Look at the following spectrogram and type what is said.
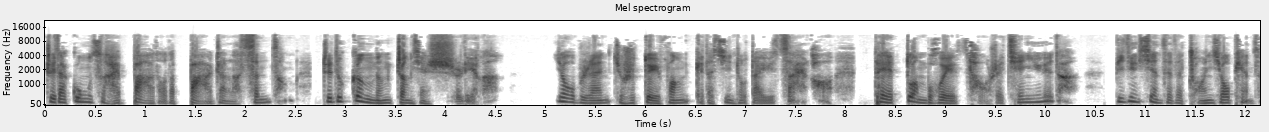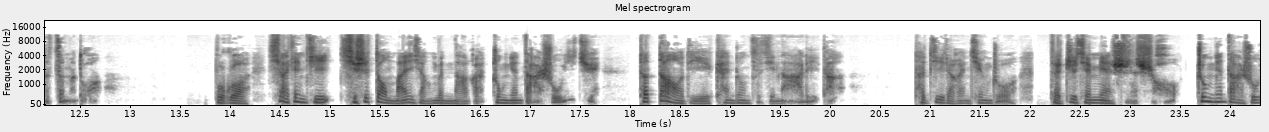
这家公司还霸道的霸占了三层，这就更能彰显实力了。要不然，就是对方给他薪酬待遇再好，他也断不会草率签约的。毕竟现在的传销骗子这么多。不过，夏天奇其实倒蛮想问那个中年大叔一句：他到底看中自己哪里的？他记得很清楚，在之前面试的时候。中年大叔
